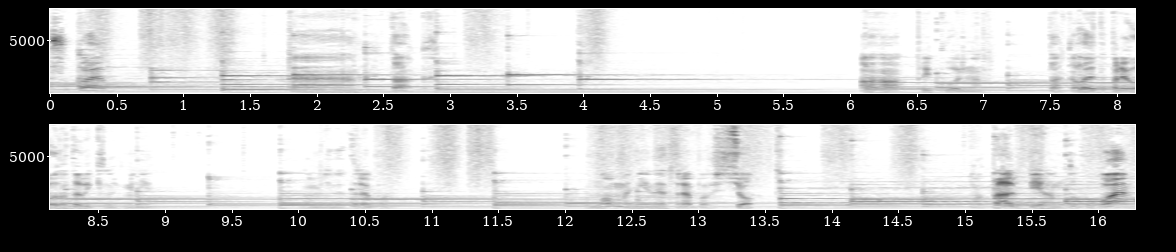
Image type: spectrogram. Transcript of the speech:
Давайте шукаємо. Е, так. Ага, прикольно. Так, але тепер його треба викинути мені. Воно мені не треба. Воно мені не треба. Все. Отак, бігаємо, добуваємо.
